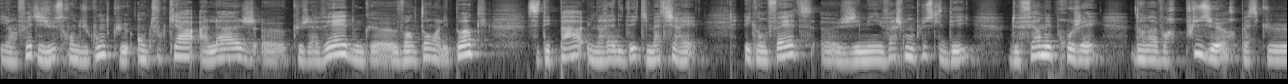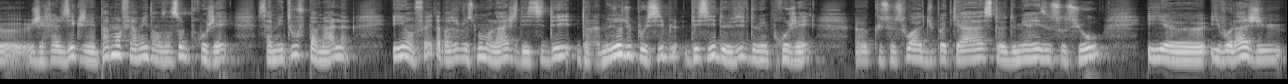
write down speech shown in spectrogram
Et en fait, j'ai juste rendu compte que, en tout cas, à l'âge euh, que j'avais, donc 20 euh, ans à l'époque, c'était pas une réalité qui m'attirait. Et qu'en fait euh, j'aimais vachement plus l'idée de faire mes projets, d'en avoir plusieurs parce que euh, j'ai réalisé que j'aimais pas m'enfermer dans un seul projet, ça m'étouffe pas mal. Et en fait à partir de ce moment-là j'ai décidé dans la mesure du possible d'essayer de vivre de mes projets, euh, que ce soit du podcast, de mes réseaux sociaux. Et, et voilà j'ai eu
